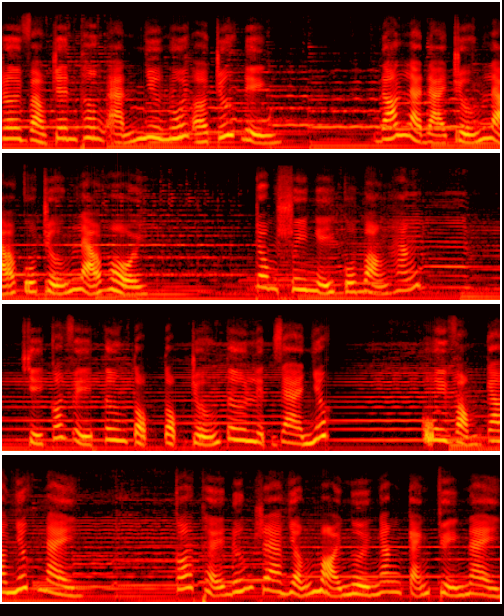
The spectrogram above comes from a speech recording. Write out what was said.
rơi vào trên thân ảnh như núi ở trước điện. Đó là đại trưởng lão của trưởng lão hội. Trong suy nghĩ của bọn hắn chỉ có vị tương tộc tộc trưởng tư lịch già nhất Uy vọng cao nhất này có thể đứng ra dẫn mọi người ngăn cản chuyện này.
